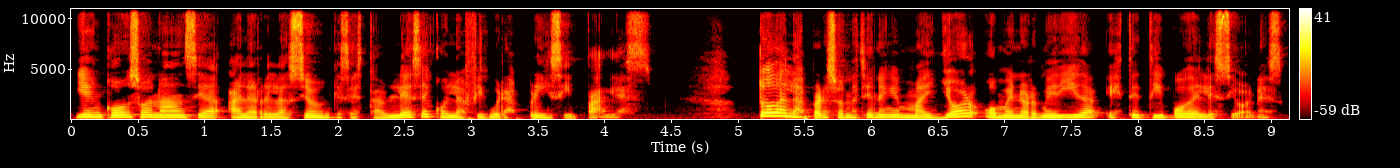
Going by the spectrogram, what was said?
y en consonancia a la relación que se establece con las figuras principales. Todas las personas tienen en mayor o menor medida este tipo de lesiones,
